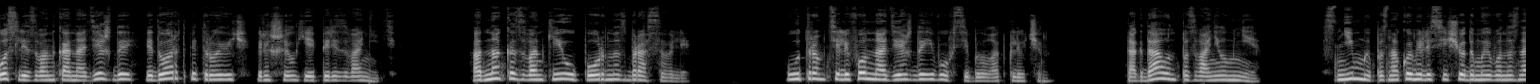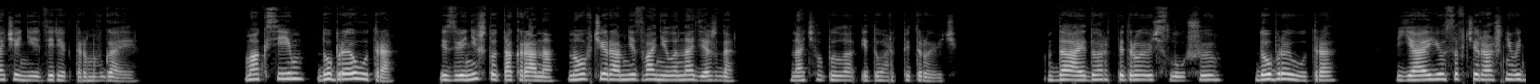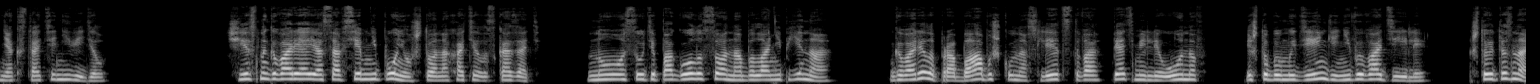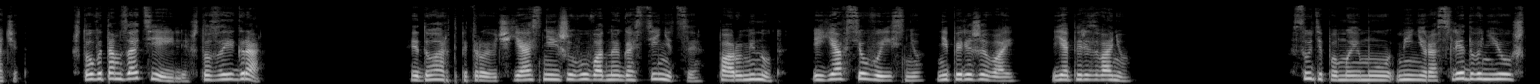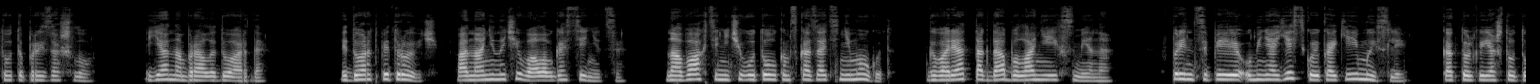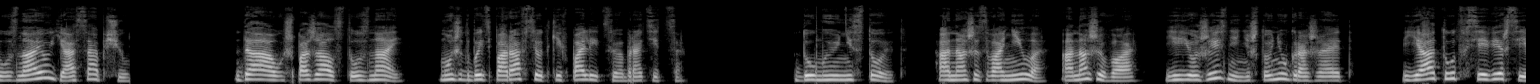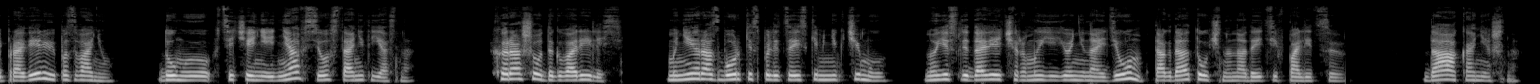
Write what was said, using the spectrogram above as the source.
После звонка Надежды Эдуард Петрович решил ей перезвонить. Однако звонки упорно сбрасывали. Утром телефон Надежды и вовсе был отключен. Тогда он позвонил мне. С ним мы познакомились еще до моего назначения директором в ГАИ. «Максим, доброе утро! Извини, что так рано, но вчера мне звонила Надежда», — начал было Эдуард Петрович. «Да, Эдуард Петрович, слушаю. Доброе утро. Я ее со вчерашнего дня, кстати, не видел. Честно говоря, я совсем не понял, что она хотела сказать. Но, судя по голосу, она была не пьяна. Говорила про бабушку, наследство, пять миллионов, и чтобы мы деньги не выводили. Что это значит? Что вы там затеяли? Что за игра? Эдуард Петрович, я с ней живу в одной гостинице пару минут, и я все выясню, не переживай. Я перезвоню. Судя по моему мини-расследованию, что-то произошло. Я набрал Эдуарда. «Эдуард Петрович, она не ночевала в гостинице. На вахте ничего толком сказать не могут. Говорят, тогда была не их смена. В принципе, у меня есть кое-какие мысли. Как только я что-то узнаю, я сообщу». «Да уж, пожалуйста, узнай. Может быть, пора все-таки в полицию обратиться». «Думаю, не стоит. Она же звонила, она жива, ее жизни ничто не угрожает. Я тут все версии проверю и позвоню. Думаю, в течение дня все станет ясно. Хорошо, договорились. Мне разборки с полицейскими ни к чему. Но если до вечера мы ее не найдем, тогда точно надо идти в полицию. Да, конечно.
